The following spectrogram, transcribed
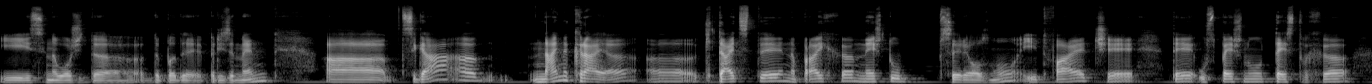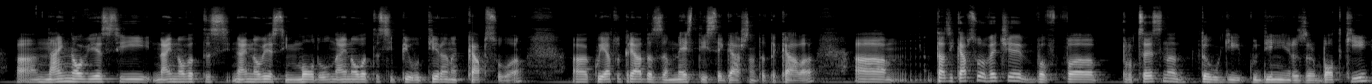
и се наложи да, да бъде приземен. А, сега, а, най-накрая, а, китайците направиха нещо сериозно и това е, че те успешно тестваха най-новия си, най-новата си, най-новия си модул, най-новата си пилотирана капсула, а, която трябва да замести сегашната такава. А, тази капсула вече е в а, процес на дълги години разработки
